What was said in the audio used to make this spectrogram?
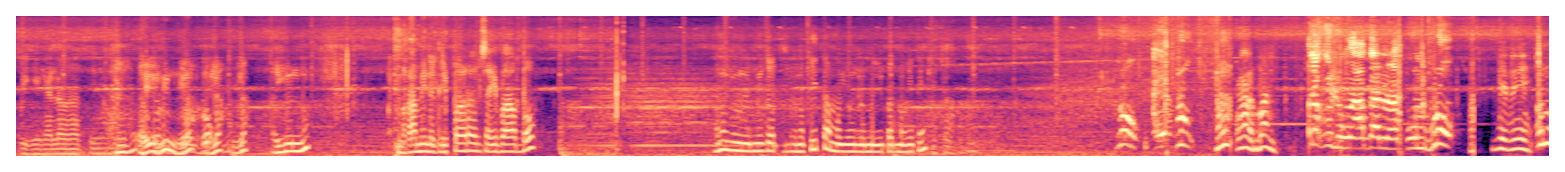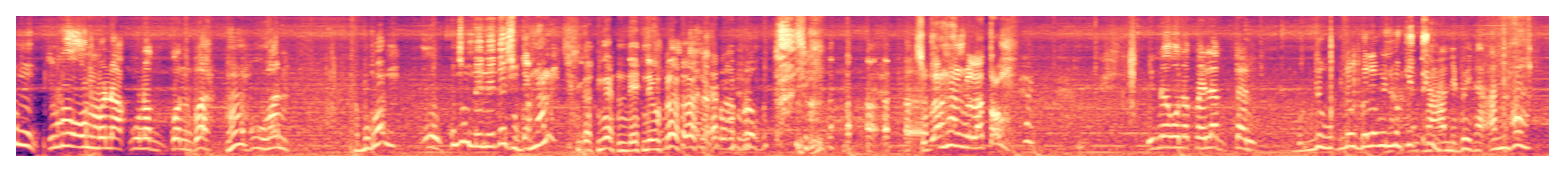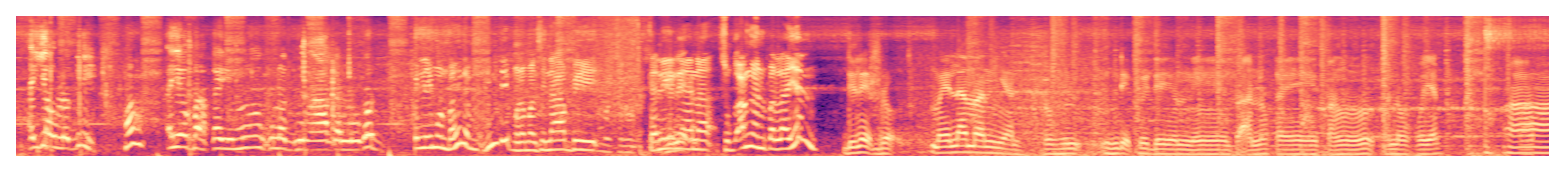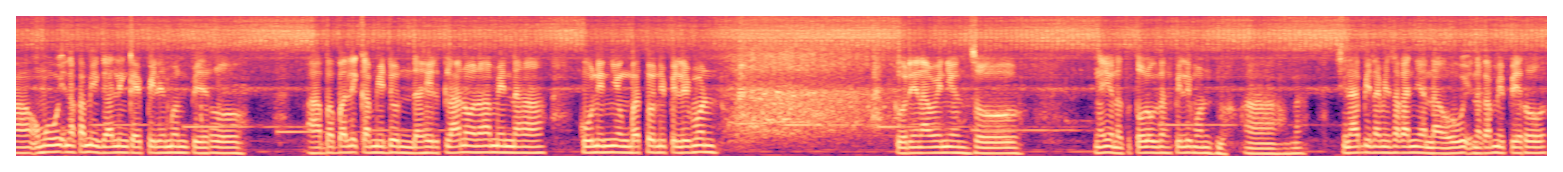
Sige, galaw natin yan. Ayun, yun, wala, wala. Ayun, no. Marami nagliparan sa ibabaw. Ano yung lumilipad? Nakita mo yung lumilipad mga itim? Bro, ayaw bro. Ha? Ano naman? Wala ko lungagan na pun bro. Hindi, hindi. Anong Simuon man ako nagkon ba? Ha? Abuhan. kabuhan? Oh, Ano din din sugangan? Gangan din, hindi mo. bro. Sugangan wala to. Di na ako napailabtan. Wag daw, wag daw galawin magiting. Naan, ba? Naan. Ha? Ayaw lagi. Ha? Ayaw ba kayo mo ako naglungagan mo god? Limon ba yun? Hindi mo naman sinabi kanina na sugangan pala yan. Dili bro, may laman yan. Hindi pwede yun eh, paano kay pang ano ko yan. Ah, umuwi na kami galing kay Pilimon pero ah, babalik kami doon dahil plano namin na kunin yung bato ni Pilimon. Kunin namin yun. So ngayon natutulog na si Pilimon. Ah, na, sinabi namin sa kanya na uuwi na kami pero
